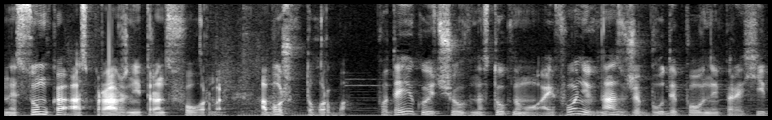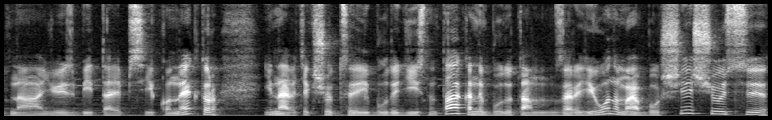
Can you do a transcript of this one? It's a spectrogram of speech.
не сумка, а справжній трансформер або ж торба. Подейкують, що в наступному айфоні в нас вже буде повний перехід на USB Type-C конектор. І навіть якщо це і буде дійсно так, а не буде там за регіонами або ще щось. е,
